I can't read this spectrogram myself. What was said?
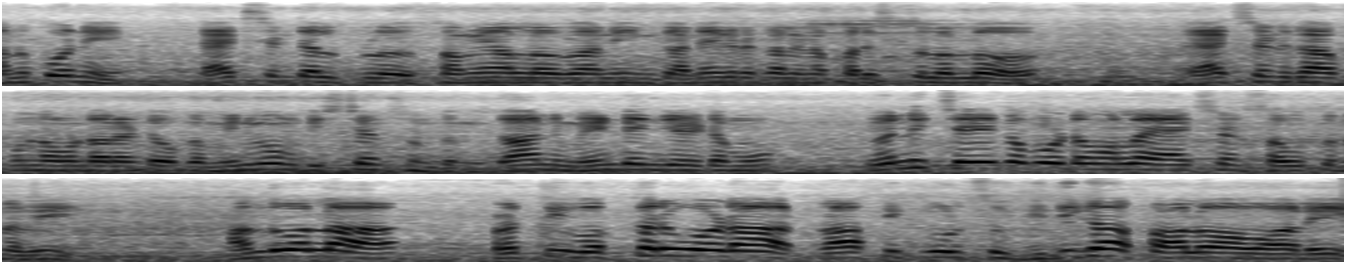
అనుకొని యాక్సిడెంటల్ సమయాల్లో కానీ ఇంకా అనేక రకాలైన పరిస్థితులలో యాక్సిడెంట్ కాకుండా ఉండాలంటే ఒక మినిమం డిస్టెన్స్ ఉంటుంది. దాన్ని మెయింటైన్ చేయడము ఇవన్నీ చేయకపోవడం వల్ల యాక్సిడెంట్స్ అవుతున్నవి. అందువల్ల ప్రతి ఒక్కరు కూడా ట్రాఫిక్ రూల్స్ విధిగా ఫాలో అవ్వాలి.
